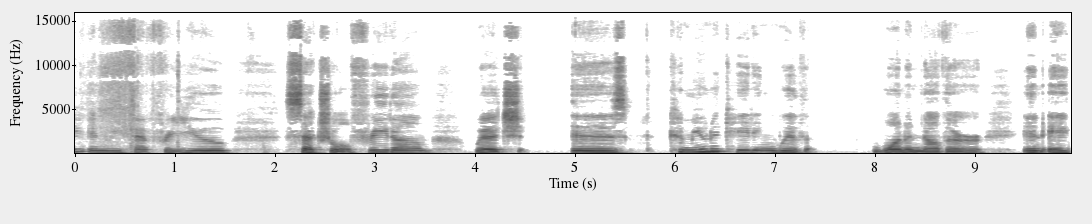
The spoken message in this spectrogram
Okay, and we have for you sexual freedom, which is communicating with one another in a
